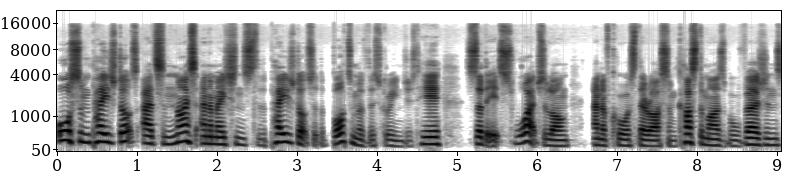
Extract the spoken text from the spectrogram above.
Awesome page dots add some nice animations to the page dots at the bottom of the screen just here so that it swipes along and of course there are some customizable versions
